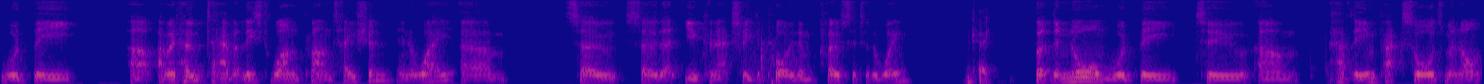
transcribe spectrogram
would be uh, I would hope to have at least one plantation in a way, um, so so that you can actually deploy them closer to the wing. Okay. But the norm would be to um, have the impact swordsman on,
